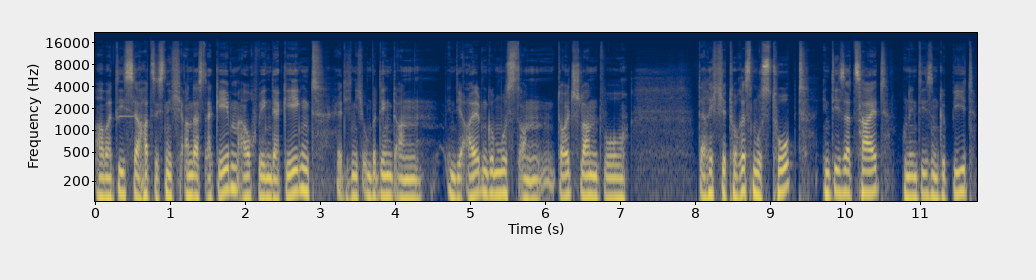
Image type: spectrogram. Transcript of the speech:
Aber dieses Jahr hat sich nicht anders ergeben, auch wegen der Gegend. Hätte ich nicht unbedingt an, in die Alpen gemusst, an Deutschland, wo der richtige Tourismus tobt in dieser Zeit und in diesem Gebiet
